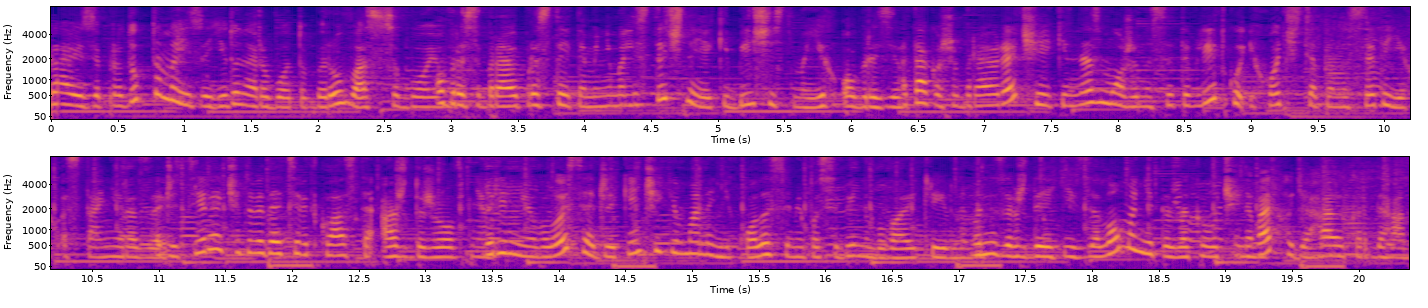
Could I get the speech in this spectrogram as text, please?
Збираюсь за продуктами і заїду на роботу. Беру вас з собою. Образ обираю простий та мінімалістичний, як і більшість моїх образів. А також обираю речі, які не зможу носити влітку, і хочеться поносити їх останні рази. Адже ці речі доведеться відкласти аж до жовтня. Дорівнюю волосся, адже кінчики в мене ніколи самі по собі не бувають рівними. Вони завжди якісь заломані та закручені. Наверх одягаю кардиган.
